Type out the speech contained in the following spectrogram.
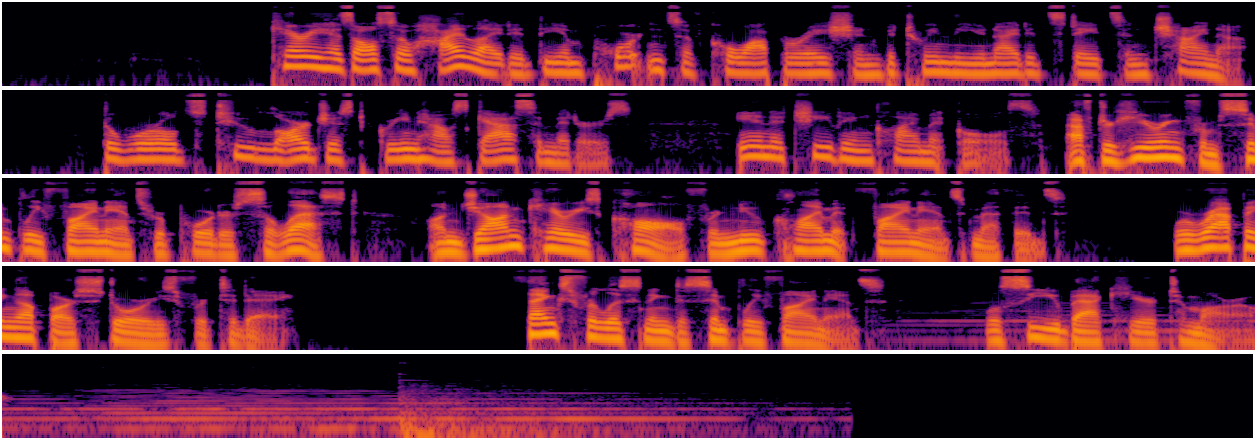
Kerry has also highlighted the importance of cooperation between the United States and China, the world's two largest greenhouse gas emitters, in achieving climate goals. After hearing from Simply Finance reporter Celeste on John Kerry's call for new climate finance methods, we're wrapping up our stories for today. Thanks for listening to Simply Finance. We'll see you back here tomorrow.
